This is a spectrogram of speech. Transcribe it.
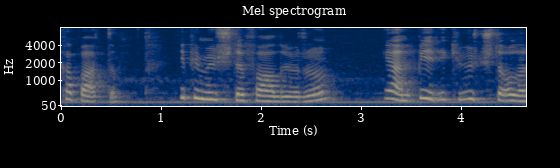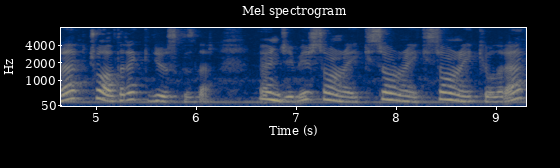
Kapattım. İpimi 3 defa alıyorum. Yani 1, 2, 3 de olarak çoğaltarak gidiyoruz kızlar. Önce 1, sonra 2, sonra 2, sonra 2 olarak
